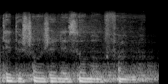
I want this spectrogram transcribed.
de changer les hommes en femmes.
